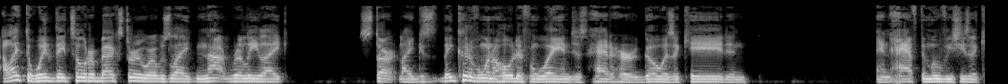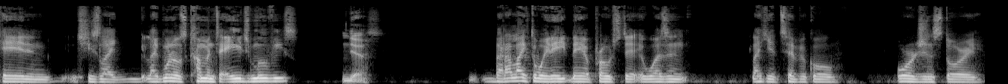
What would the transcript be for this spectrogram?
I like the way that they told her backstory, where it was like not really like start like they could have went a whole different way and just had her go as a kid and and half the movie she's a kid and she's like like one of those coming to age movies Yes. but I like the way they, they approached it. It wasn't like your typical origin story.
